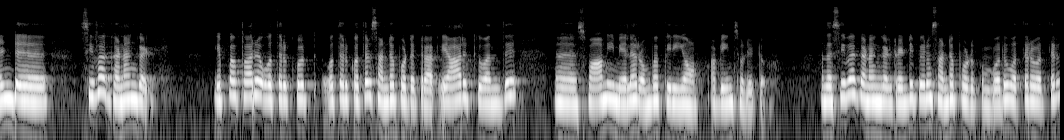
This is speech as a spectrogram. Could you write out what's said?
ரெண்டு சிவகணங்கள். எப்போ பாரு ஒருத்தருக்கு ஒருத்தருக்கு ஒருத்தர் சண்டை போட்டுக்கிறார். யாருக்கு வந்து சுவாமி மேலே ரொம்ப பிரியம் அப்படின்னு சொல்லிட்டு. அந்த சிவகணங்கள் ரெண்டு பேரும் சண்டை போடுக்கும்போது ஒருத்தர் ஒருத்தர்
